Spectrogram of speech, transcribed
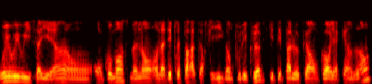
Oui, oui, oui, ça y est. Hein, on, on, commence maintenant. On a des préparateurs physiques dans tous les clubs, ce qui n'était pas le cas encore il y a 15 ans,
